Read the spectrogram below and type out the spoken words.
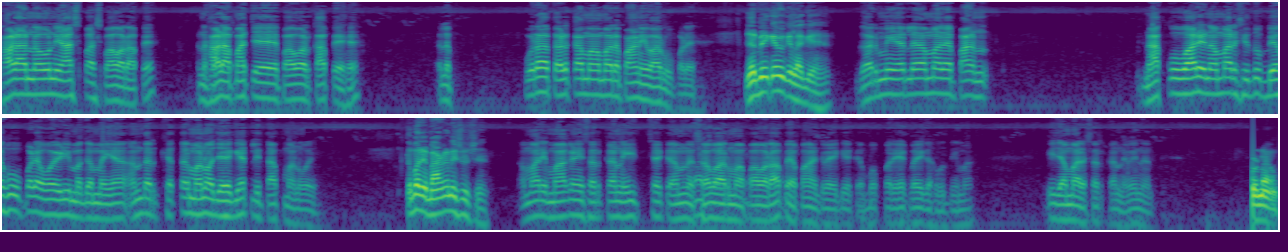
સાડા નવની આસપાસ પાવર આપે અને સાડા પાંચે પાવર કાપે છે. એટલે પૂરા તડકામાં અમારે પાણી વારવું પડે. ગરમી કેવી લાગે છે? ગરમી એટલે અમારે પાન નાકું વારીને અમારે સીધું બેહવું પડે ઓયડીમાં ગમે અહીંયા. અંદર ખેતરમાં ન જાય કેટલી તાપમાન હોય. તમારી માંગણી શું છે? અમારી માગણી સરકારની ઈ જ છે કે અમને સવારમાં પાવર આપે પાંચ વાગે કે બપોરે એક વાગ્યા સુધીમાં. એ જ અમારે સરકારને વિનંતી. તમારું નામ?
